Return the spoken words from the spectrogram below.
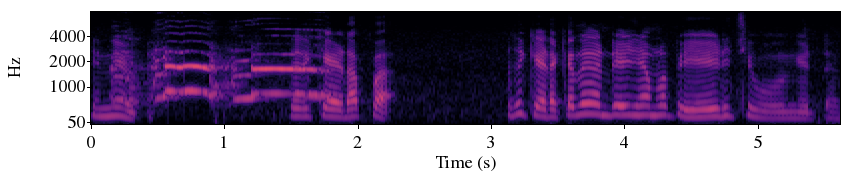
തിന്നു ഇതൊരു കിടപ്പാ. അത് കിടക്കുന്നത് കണ്ടു കഴിഞ്ഞാൽ നമ്മൾ പേടിച്ച് പോകും കേട്ടോ.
